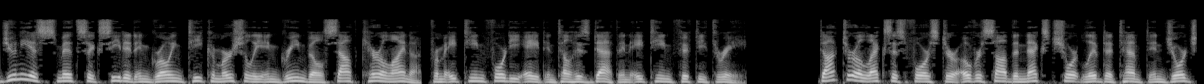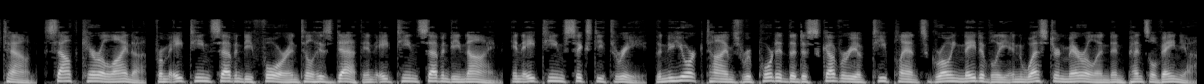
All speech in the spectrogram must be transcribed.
Junius Smith succeeded in growing tea commercially in Greenville, South Carolina, from 1848 until his death in 1853. Dr. Alexis Forster oversaw the next short-lived attempt in Georgetown, South Carolina, from 1874 until his death in 1879. In 1863, The New York Times reported the discovery of tea plants growing natively in western Maryland and Pennsylvania.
